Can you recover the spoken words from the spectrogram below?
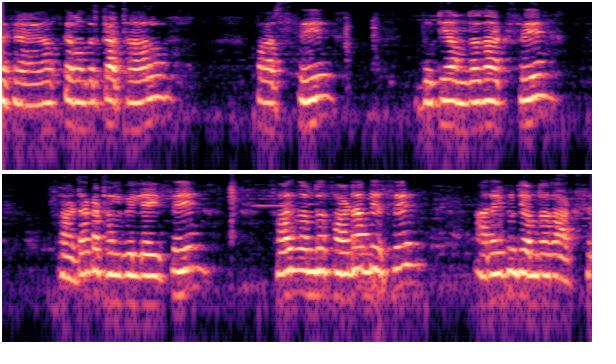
দেখেন, আজকে আমাদের কাঁঠাল পারছি, দুটি আমরা রাখছি, ছয়টা কাঁঠাল বিলাইছি সাইজ আমরা ছয়টা দিছি, আর এই দুটি আমরা রাখছি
